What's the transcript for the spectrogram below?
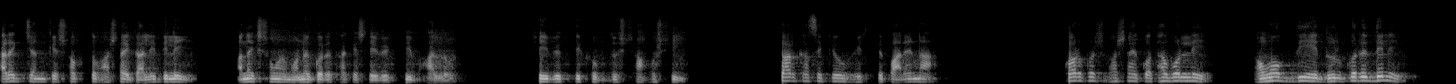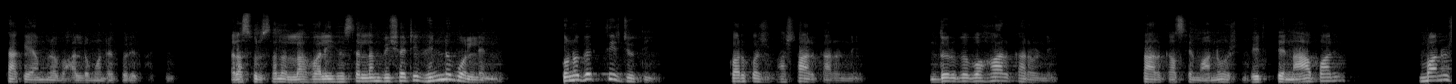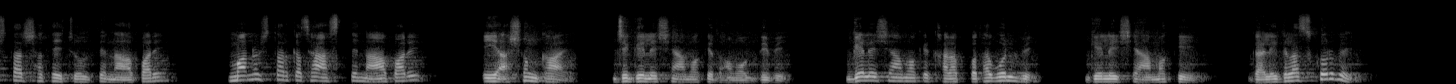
আরেকজনকে শক্ত ভাষায় গালি দিলেই অনেক সময় মনে করে থাকে সেই ব্যক্তি ভালো। সেই ব্যক্তি খুব দুঃসাহসী। তার কাছে কেউ ভিড়তে পারে না। কর্কশ ভাষায় কথা বললে, ধমক দিয়ে দূর করে দিলে তাকে আমরা ভালো মনে করে থাকি। রাসুল সাল্লাহ আলী হুসাল্লাম বিষয়টি ভিন্ন বললেন। কোনো ব্যক্তির যদি কর্কশ ভাষার কারণে, দুর্ব্যবহার কারণে তার কাছে মানুষ ভিড়তে না পারে, মানুষ তার সাথে চলতে না পারে, মানুষ তার কাছে আসতে না পারে, এই আশঙ্কায় যে গেলে সে আমাকে ধমক দিবে, গেলে সে আমাকে খারাপ কথা বলবে, গেলে সে আমাকে গালিগালাজ করবে,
